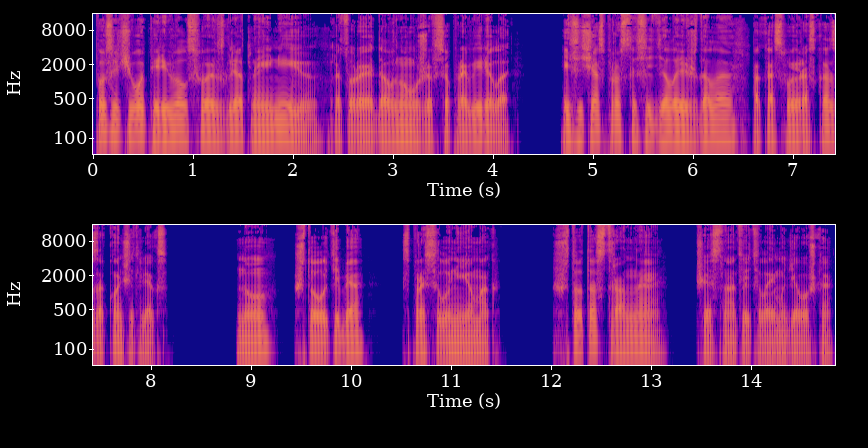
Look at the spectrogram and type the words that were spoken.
После чего перевел свой взгляд на Инею, которая давно уже все проверила, и сейчас просто сидела и ждала, пока свой рассказ закончит Лекс. «Ну, что у тебя?» — спросил у нее маг. «Что-то странное», — честно ответила ему девушка.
